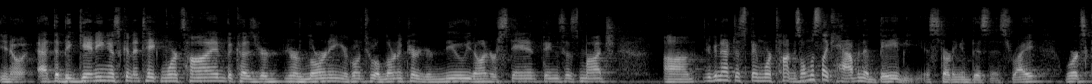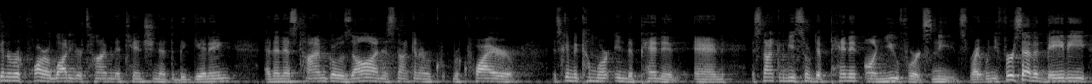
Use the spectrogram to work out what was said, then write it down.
you know at the beginning it's going to take more time because you're, you're learning you're going through a learning curve you're new you don't understand things as much um, you're going to have to spend more time. It's almost like having a baby is starting a business, right? Where it's going to require a lot of your time and attention at the beginning, and then as time goes on, it's not going to re- require. It's going to become more independent, and it's not going to be so dependent on you for its needs, right? When you first have a baby,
